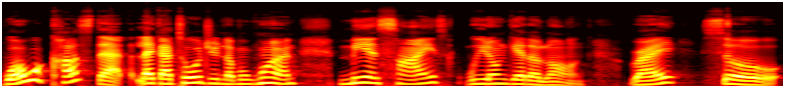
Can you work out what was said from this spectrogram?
What would cause that? Like I told you, number one, me and science, we don't get along, right? So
